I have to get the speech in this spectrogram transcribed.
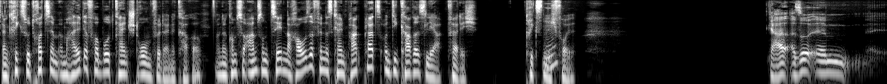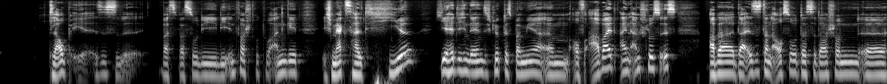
dann kriegst du trotzdem im Halteverbot keinen Strom für deine Karre. Und dann kommst du abends um 10 nach Hause, findest keinen Parkplatz und die Karre ist leer. Fertig. Kriegst nicht Mhm. voll. Ja, also ähm, ich glaube, es ist, äh, was, was so die, die Infrastruktur angeht, ich merk's halt hier. Hier hätte ich in der Hinsicht Glück, dass bei mir ähm, auf Arbeit ein Anschluss ist. Aber da ist es dann auch so, dass du da schon äh,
